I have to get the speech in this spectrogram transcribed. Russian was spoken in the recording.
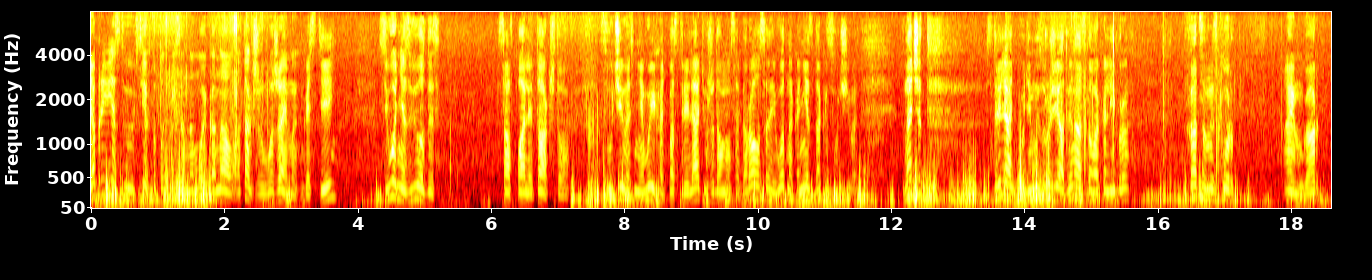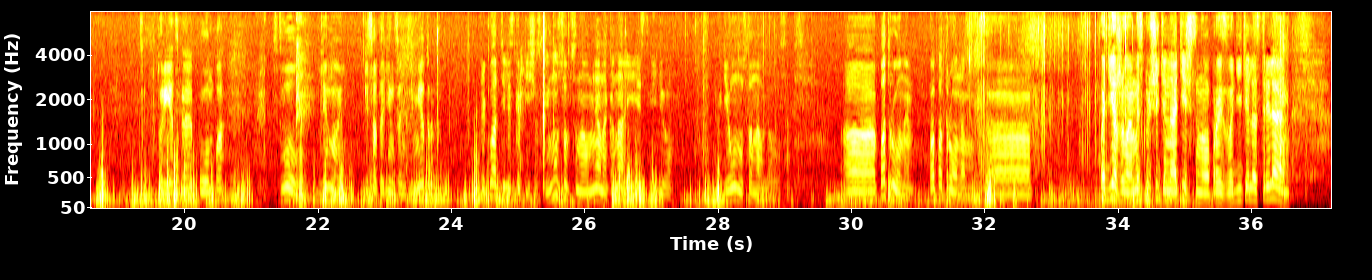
Я приветствую всех, кто подписан на мой канал, а также уважаемых гостей. Сегодня звезды совпали так, что случилось мне выехать пострелять, уже давно собирался, и вот наконец так и случилось. Значит, стрелять будем из ружья 12 калибра, Hudson Escort Aimguard, турецкая помпа, ствол длиной 51 сантиметр, приклад телескопический. Ну, собственно, у меня на канале есть видео, где он устанавливался. А, Патроны. По патронам. а, Поддерживаем исключительно отечественного производителя. Стреляем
